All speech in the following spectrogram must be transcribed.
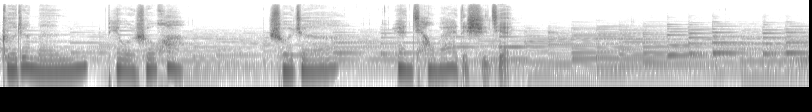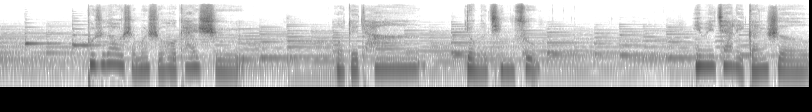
隔着门陪我说话，说着院墙外的世界。不知道什么时候开始，我对他有了情愫。因为家里干涉，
